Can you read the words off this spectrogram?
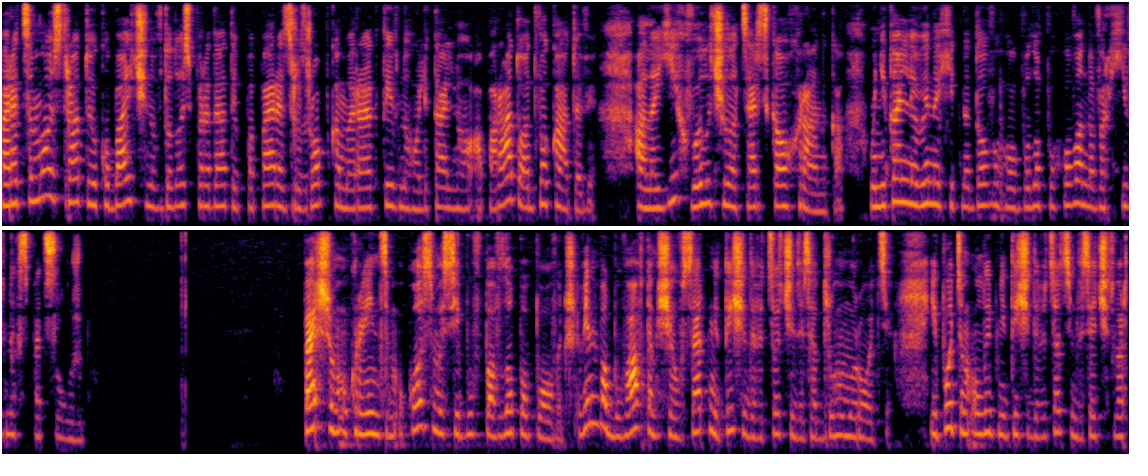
Перед самою стратою Кобальчину вдалося передати папери з розробками реактивного літального апарату адвокатові, але їх вилучила царська охранка. Унікальний винахід надовго було поховано в архівних спецслужб. Першим українцем у космосі був Павло Попович. Він побував там ще у серпні 1962 році, і потім у липні 1974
